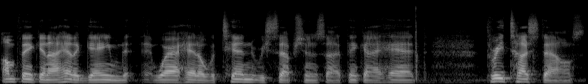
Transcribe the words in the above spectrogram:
I'm thinking I had a game where I had over 10 receptions. I think I had three touchdowns.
